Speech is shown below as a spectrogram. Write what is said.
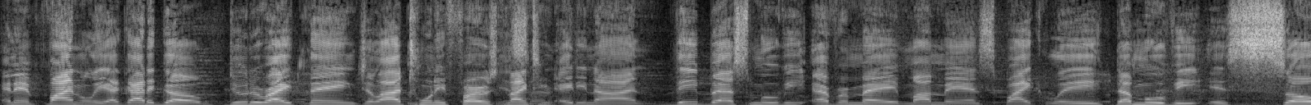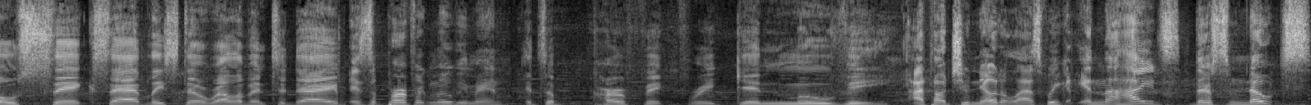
and then finally, I got to go. Do the right thing, July twenty first, nineteen eighty nine. The best movie ever made. My man Spike Lee. That movie is so sick. Sadly, still relevant today. It's a perfect movie, man. It's a perfect freaking movie. I thought you nailed it last week. In the Heights, there's some notes.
